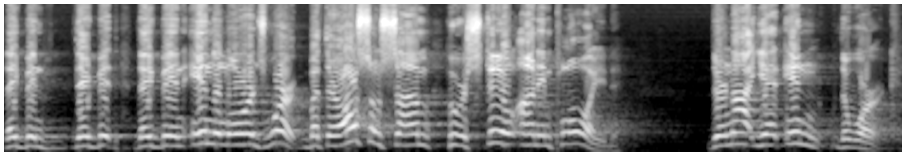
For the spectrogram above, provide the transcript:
They've been, they've, been, they've been in the Lord's work, but there are also some who are still unemployed. They're not yet in the work.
